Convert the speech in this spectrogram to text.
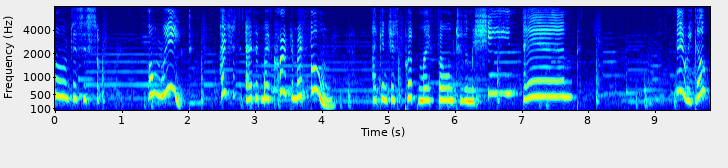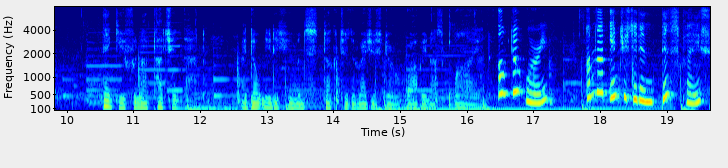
Oh, this is so. Oh, wait! I just added my card to my phone. I can just put my phone to the machine and. There we go. Thank you for not touching that. I don't need a human stuck to the register robbing us blind. Oh, don't worry. I'm not interested in this place.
